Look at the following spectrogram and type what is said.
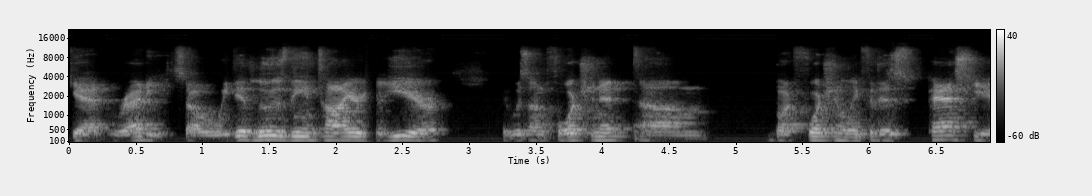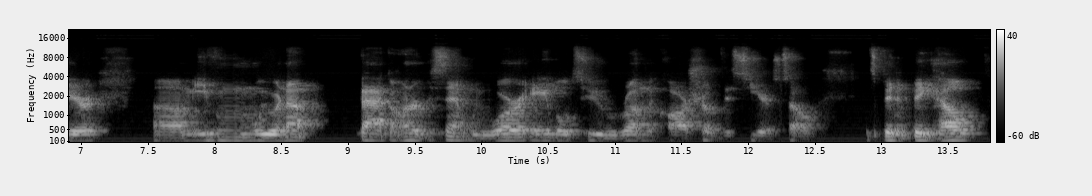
get ready. So we did lose the entire year. It was unfortunate. Um, but fortunately for this past year, um, even when we were not back 100%, we were able to run the car show this year. So it's been a big help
